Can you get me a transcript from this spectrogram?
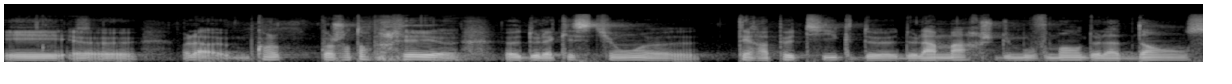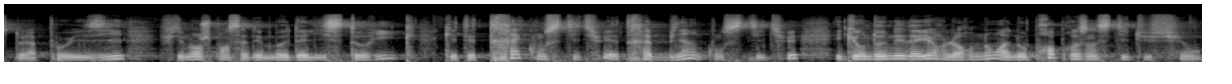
Et euh, voilà, quand, quand j'entends parler de la question thérapeutique, de, la marche, du mouvement, de la danse, de la poésie. Finalement, je pense à des modèles historiques qui étaient très constitués, très bien constitués, et qui ont donné d'ailleurs leur nom à nos propres institutions.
